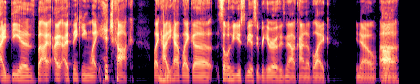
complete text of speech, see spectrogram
ideas but i, I i'm thinking like hitchcock like how Mhm. you have like uh someone who used to be a superhero who's now kind of like you know uh Ah.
